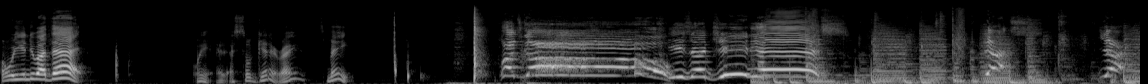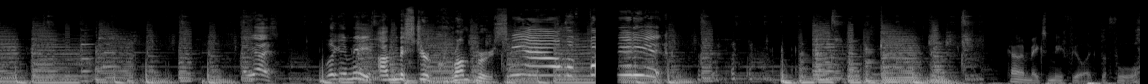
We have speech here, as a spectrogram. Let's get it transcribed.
Oh, what are you going to do about that? Wait, I, I still get it, right? It's mate. Let's go! He's a genius! Yes! Yeah! Hey, guys. Look at me. I'm Mr. Grumpers. Meow, of makes me feel like the fool.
